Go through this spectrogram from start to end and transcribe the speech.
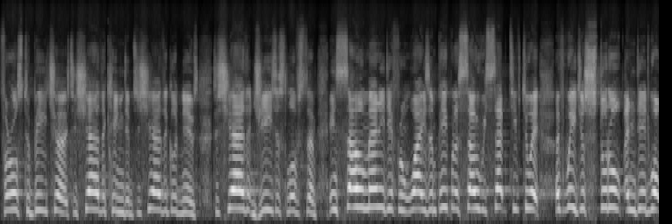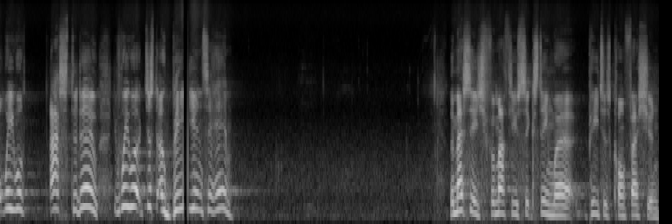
for us to be church, to share the kingdom, to share the good news, to share that Jesus loves them in so many different ways. And people are so receptive to it. If we just stood up and did what we were asked to do, if we were just obedient to Him. The message for Matthew 16, where Peter's confession,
